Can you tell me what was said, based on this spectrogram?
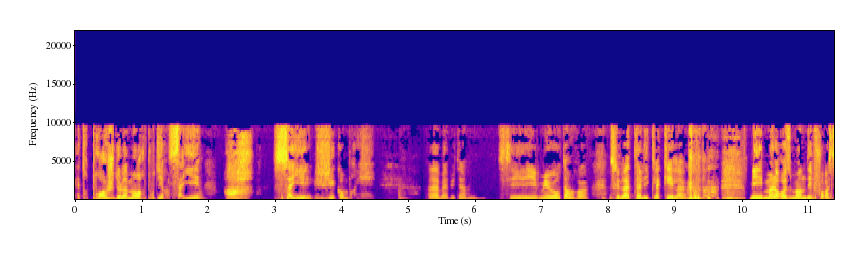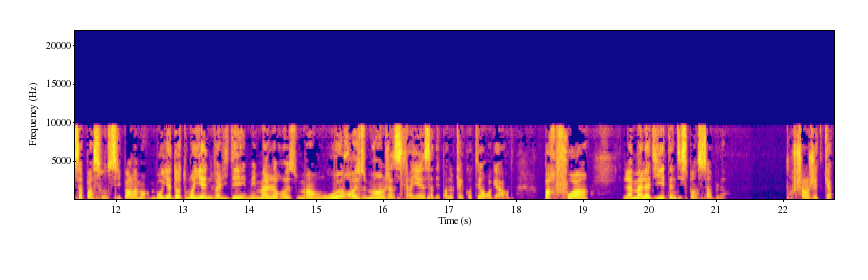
être proche de la mort pour dire ça y est, ah, ça y est, j'ai compris. Ah ben putain, c'est mieux autant quoi. Parce que là, t'allais claquer là. Mais malheureusement, des fois, ça passe aussi par la mort. Bon, il y a d'autres moyens de valider, mais malheureusement ou heureusement, j'en sais rien, ça dépend de quel côté on regarde. Parfois, la maladie est indispensable pour changer de cap.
